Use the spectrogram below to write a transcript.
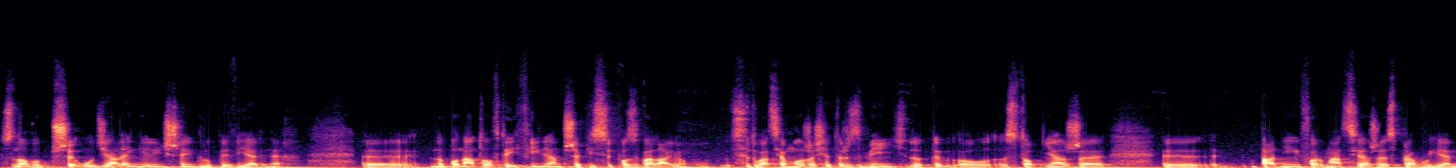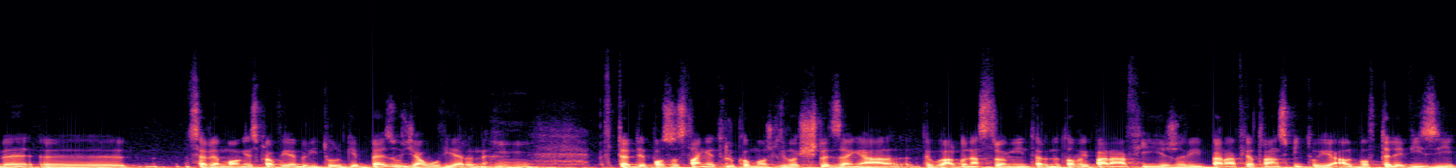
znowu przy udziale nielicznej grupy wiernych. Y, No bo na to w tej chwili nam przepisy pozwalają. Sytuacja może się też zmienić do tego stopnia, że y, padnie informacja, że sprawujemy y, ceremonię, sprawujemy liturgię bez udziału wiernych. Wtedy pozostanie tylko możliwość śledzenia tego albo na stronie internetowej parafii, jeżeli parafia transmituje, albo w telewizji.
